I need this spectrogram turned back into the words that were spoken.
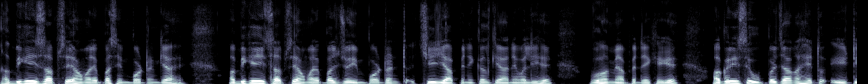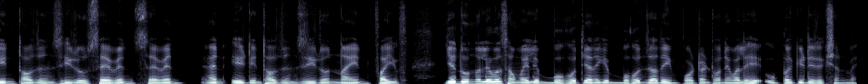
अभी के हिसाब से हमारे पास इंपॉर्टेंट क्या है? अभी के हिसाब से हमारे पास जो इंपॉर्टेंट चीज़ यहाँ पे निकल के आने वाली है, वो हम यहाँ पे देखेंगे। अगर इसे ऊपर जाना है तो eighteen thousand zero seven seven and eighteen thousand zero nine five ये दोनों लेवल्स हमारे लिए बहुत, यानी कि बहुत ज़्यादा इंपॉर्टेंट होने वाले हैं ऊपर की डायरेक्शन में।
